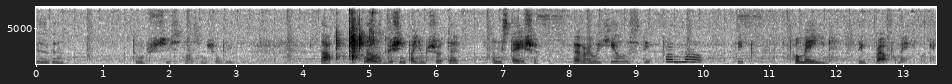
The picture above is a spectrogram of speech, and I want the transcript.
Diezgan tumšs izstāsmu šobrīd. Tā, vēl es bišķiņ paņemšu šo te Anastasia Beverly Hills Dip Pomade. Dip Pomade. Dip Brow Pomade. Okay.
